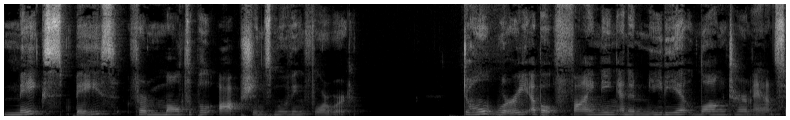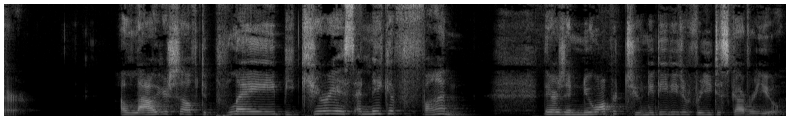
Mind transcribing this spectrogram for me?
make space for multiple options moving forward. Don't worry about finding an immediate long term answer. Allow yourself to play, be curious, and make it fun. There's a new opportunity to rediscover you.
